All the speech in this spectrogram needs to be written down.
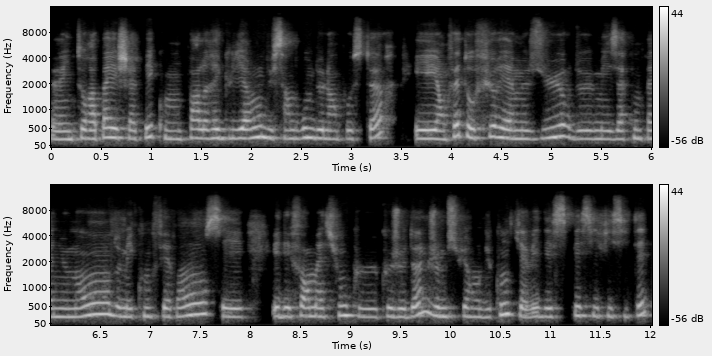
il ne t'aura pas échappé qu'on parle régulièrement du syndrome de l'imposteur. Et en fait, au fur et à mesure de mes accompagnements, de mes conférences et, des formations que, que, je donne, je me suis rendu compte qu'il y avait des spécificités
